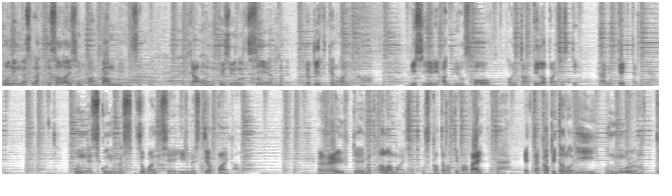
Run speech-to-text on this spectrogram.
Kuningas lähti salaisimpaan kammionsa ja on pysynyt siellä jo pitkän aikaa. Visiiri Advius H. hoitaa tilapäisesti hänen tehtäviään, kunnes kuningas suvaitsee ilmestyä paikalle. Röyhkeimmät alamaiset uskaltavat jopa väittää, että kapitalo I on murhattu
